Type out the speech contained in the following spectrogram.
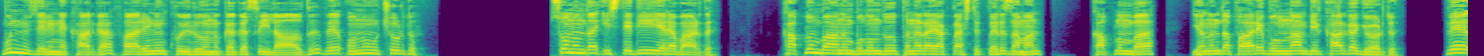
Bunun üzerine karga farenin kuyruğunu gagasıyla aldı ve onu uçurdu. Sonunda istediği yere vardı. Kaplumbağanın bulunduğu pınara yaklaştıkları zaman, kaplumbağa yanında fare bulunan bir karga gördü ve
